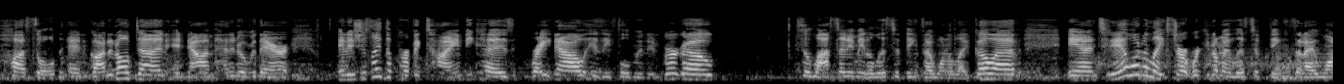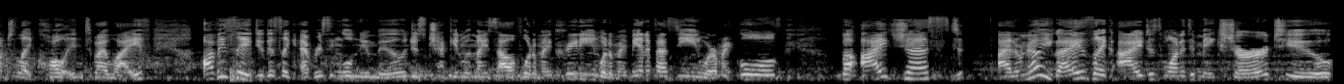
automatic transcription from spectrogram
hustled and got it all done. And now I'm headed over there and it's just like the perfect time because right now is a full moon in Virgo. So last night I made a list of things I want to let go of. And today I want to like start working on my list of things that I want to like call into my life. Obviously I do this like every single new moon, just check in with myself. What am I creating? What am I manifesting? What are my goals? But I just, I don't know, you guys, like I just wanted to make sure to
